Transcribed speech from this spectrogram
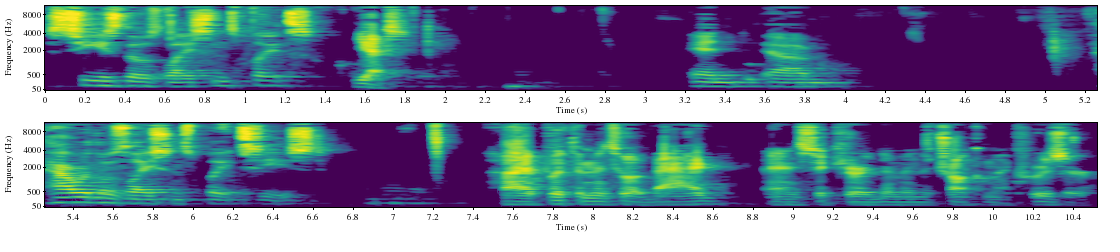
seize those license plates? Yes. And um, how were those license plates seized? I put them into a bag and secured them in the trunk of my cruiser.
